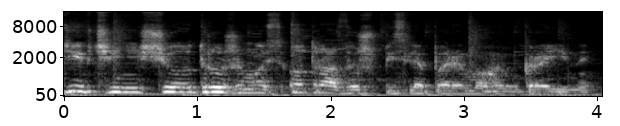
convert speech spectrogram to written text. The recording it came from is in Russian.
дівчині, що одружимось одразу ж після перемоги України.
